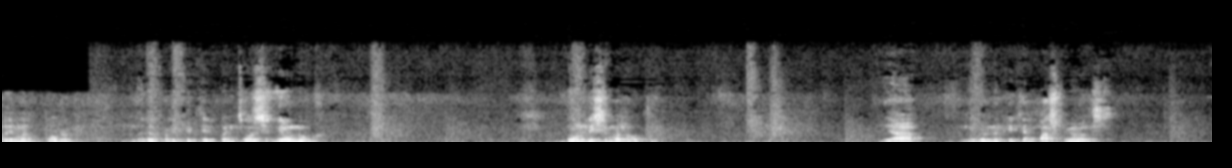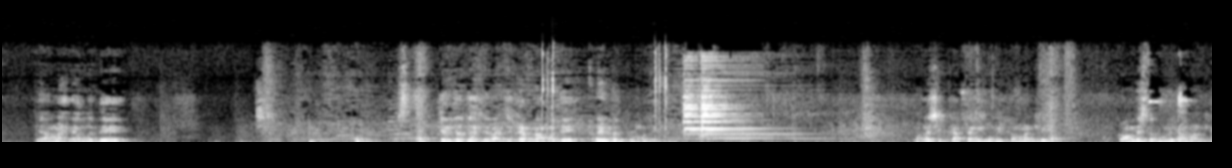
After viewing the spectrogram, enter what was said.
रहमतपूर नगरपालिकेचे पंचवार्षिक निवडणूक दोन डिसेंबरला होती. या निवडणुकीच्या पार्श्वभूमीवर या महिन्यामध्ये खूप अत्यंत झाले राजकारणामध्ये रहमतपूरमध्ये मग अशी काकांनी भूमिका मांडली काँग्रेसनं भूमिका मांडली.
